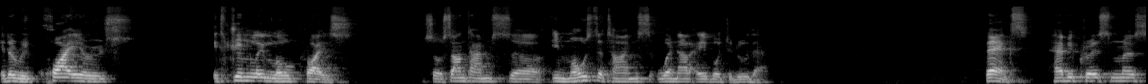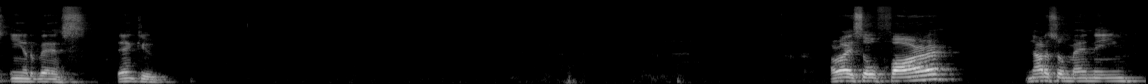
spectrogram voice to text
It requires extremely low price. So sometimes, uh, in most times, we're not able to do that. Thanks. Happy Christmas in advance. Thank you. All right, so far, not so many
